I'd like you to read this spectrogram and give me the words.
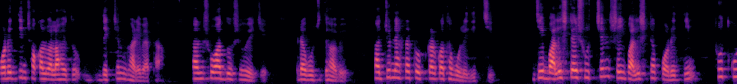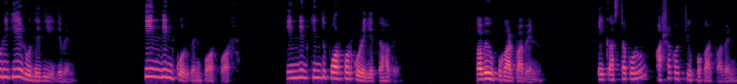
পরের দিন সকালবেলা হয়তো দেখছেন ঘাড়ে ব্যথা কারণ শোয়ার দোষে হয়েছে। এটা বুঝতে হবে। তার জন্য একটা টোটকার কথা বলে দিচ্ছি। যে বালিশটায় শুচ্ছেন, সেই বালিশটা পরের দিন থুতকুড়ি দিয়ে রোদে দিয়ে দেবেন। তিন দিন করবেন পরপর। তিন দিন কিন্তু পরপর করে যেতে হবে। তবে উপকার পাবেন। এই কাজটা করুন, আশা করছি উপকার পাবেন।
